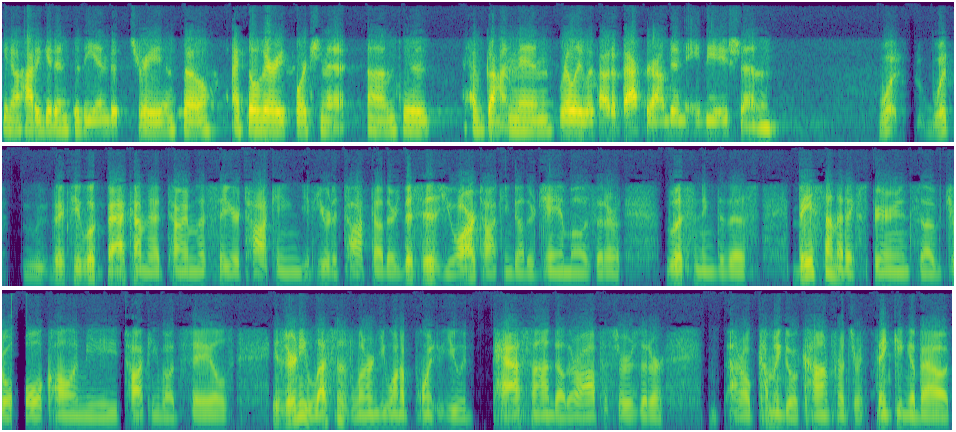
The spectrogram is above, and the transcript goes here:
you know, how to get into the industry, and so I feel very fortunate um, to have gotten in really without a background in aviation. What what if you look back on that time? Let's say you're talking. If you were to talk to other, this is you are talking to other JMOs that are listening to this. Based on that experience of Joel calling me, talking about sales, is there any lessons learned you want to point you would pass on to other officers that are, I don't know, coming to a conference or thinking about,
